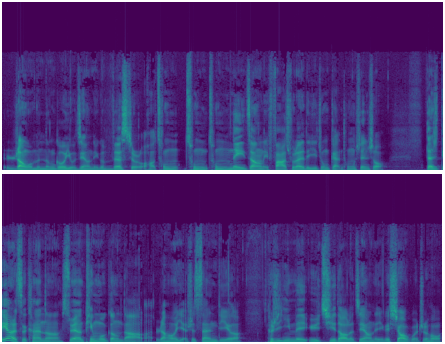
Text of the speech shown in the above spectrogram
让我们能够有这样的一个 visceral 哈，从从从内脏里发出来的一种感同身受。但是第二次看呢，虽然屏幕更大了，然后也是三 D 了，可是因为预期到了这样的一个效果之后，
